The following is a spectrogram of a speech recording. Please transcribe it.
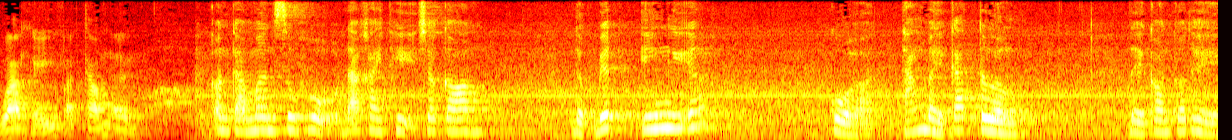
quan hỷ và cảm ơn. Con cảm ơn sư phụ đã khai thị cho con được biết ý nghĩa của tháng 7 Cát Tường, để con có thể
